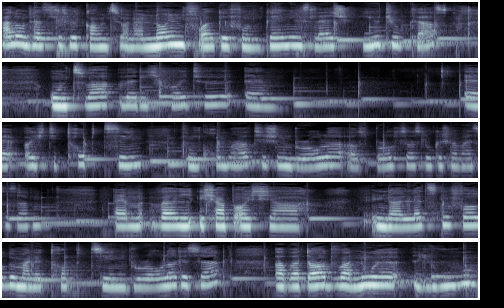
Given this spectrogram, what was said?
Hallo und herzlich willkommen zu einer neuen Folge von Gaming Slash YouTube Cast. Und zwar werde ich heute ähm, äh, euch die Top 10 vom chromatischen Brawler aus Brawl Stars logischerweise sagen. Ähm, weil ich habe euch ja in der letzten Folge meine Top 10 Brawler gesagt. Aber dort war nur Lu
